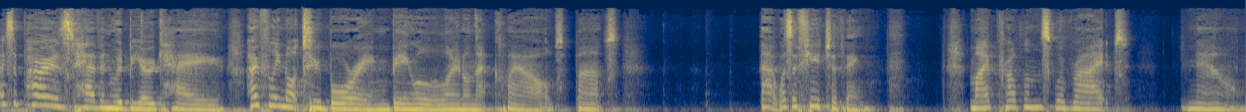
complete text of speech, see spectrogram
I suppose heaven would be okay. Hopefully not too boring being all alone on that cloud, but that was a future thing. My problems were right now.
